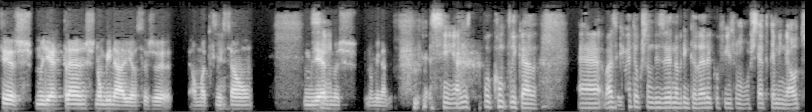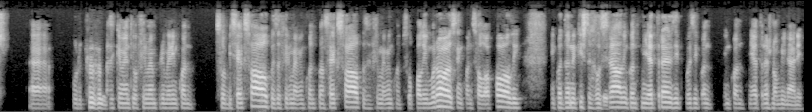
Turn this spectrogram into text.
seres mulher trans não binária, ou seja, é uma definição Sim. de mulher, Sim. mas não binária. Sim, é um pouco complicado. Uh, basicamente, eu costumo dizer na brincadeira que eu fiz uns sete coming outs, uh, porque uhum. basicamente eu afirmei primeiro enquanto pessoa bissexual, depois afirmei-me enquanto pansexual, depois afirmei-me enquanto pessoa polimorosa, enquanto solopoli, enquanto anarquista relacional, enquanto mulher trans e depois enquanto, enquanto mulher trans não binária.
